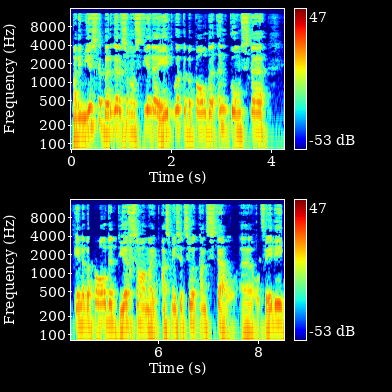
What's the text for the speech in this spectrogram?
Maar die meeste burgers in ons stede het ook 'n bepaalde inkomste en 'n bepaalde deugsaamheid as mens dit so kan stel. Uh of het die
